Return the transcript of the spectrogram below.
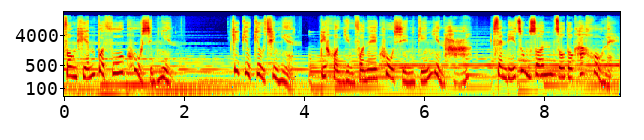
丰田不负苦心人，一九九七年，在婚姻婚的苦心经营下，身体总算做得较好咧。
